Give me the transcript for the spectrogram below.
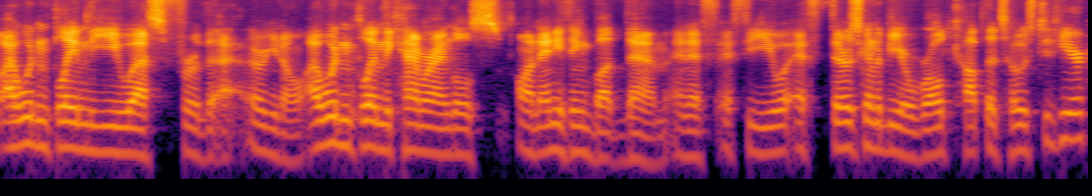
I wouldn't blame the U.S. for that, or you know, I wouldn't blame the camera angles on anything but them. And if if the U, if there's going to be a World Cup that's hosted here,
